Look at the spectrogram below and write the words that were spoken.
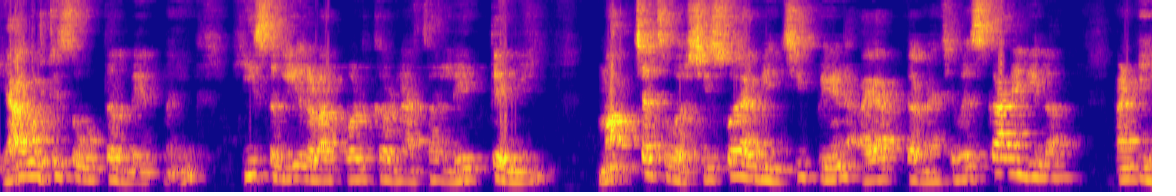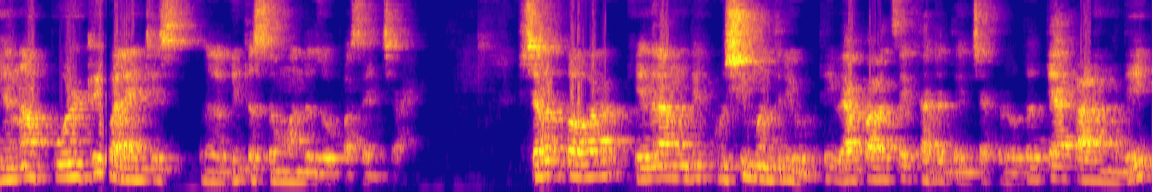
ह्या गोष्टीचं उत्तर देत नाही. ही सगळी रडापड करण्याचा लेख त्यांनी मागच्याच वर्षी सोयाबीनची पेंड आयात करण्याच्या वेळेस का नाही दिला. कारण की ह्यांना पोल्ट्रीवाल्यांचे हितसंबंध जोपासायचे आहे शरद पवार केंद्रामध्ये कृषी मंत्री होते व्यापाराचे खातं त्यांच्याकडे होतं. त्या काळामध्ये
